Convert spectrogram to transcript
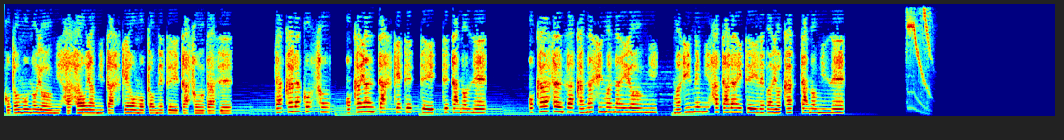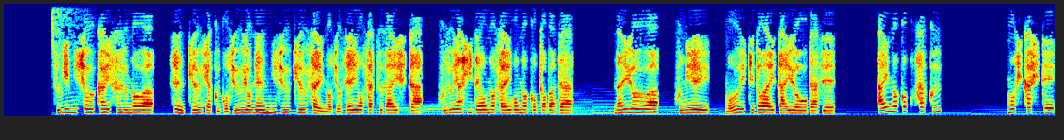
子供のように母親に助けを求めていたそうだぜ。だからこそ、おかやん助けてって言ってたのね。お母さんが悲しまないように、真面目に働いていればよかったのにね。次に紹介するのは、1954年に19歳の女性を殺害した、古谷秀夫の最後の言葉だ。内容は、ふみえもう一度会いたいようだぜ。愛の告白？もしかして、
